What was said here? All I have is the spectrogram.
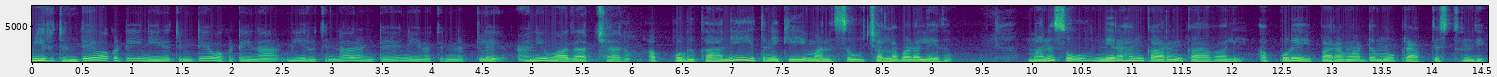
మీరు తింటే ఒకటి నేను తింటే ఒకటేనా? మీరు తిన్నారంటే నేను తిన్నట్లే అని వాదార్చారు. అప్పుడు కానీ ఇతనికి మనసు చల్లబడలేదు. మనసు నిరహంకారం కావాలి. అప్పుడే పరమార్థము ప్రాప్తిస్తుంది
